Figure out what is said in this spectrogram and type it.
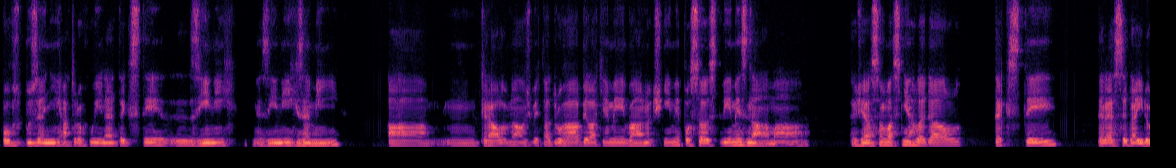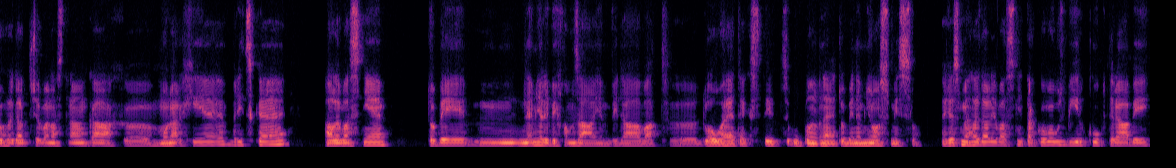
povzbuzení a trochu jiné texty z jiných, z jiných zemí. A mm, královna Alžběta II. byla těmi vánočními poselstvími známá, takže já jsem vlastně hledal texty, které se dají dohledat třeba na stránkách eh, monarchie britské, ale vlastně to by mm, neměli bychom zájem vydávat eh, dlouhé texty úplné, to by nemělo smysl. Takže jsme hledali vlastně takovou sbírku, která by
